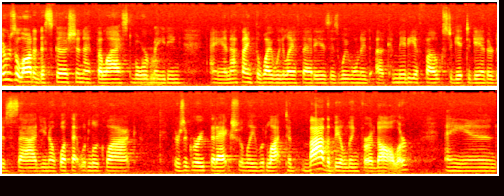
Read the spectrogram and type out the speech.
there was a lot of discussion at the last board meeting and i think the way we left that is is we wanted a committee of folks to get together to decide you know what that would look like. There's a group that actually would like to buy the building for a dollar and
